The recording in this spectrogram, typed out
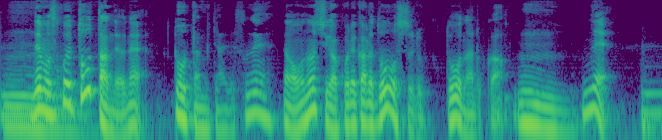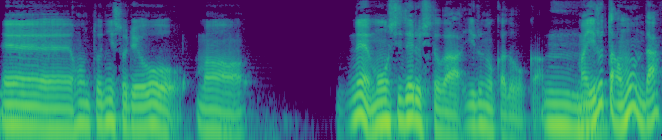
うんでもそこで通ったんだよね。通ったみたいですね。だから小野市がこれからどうする、どうなるか。うん。ね。うんえー本当にそれを、まあ、ね、申し出る人がいるのかどうか。うんまあ、いるとは思うんだ。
